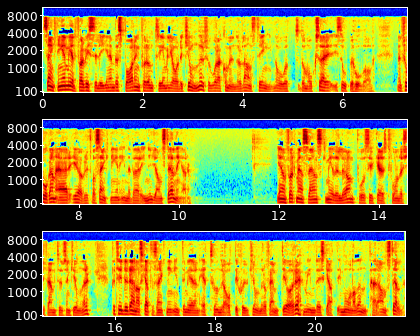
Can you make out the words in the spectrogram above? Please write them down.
Sänkningen medför visserligen en besparing på runt 3 miljarder kronor för våra kommuner och landsting, något de också är i stort behov av. Men frågan är i övrigt vad sänkningen innebär i nyanställningar. Jämfört med en svensk medellön på cirka 225 000 kronor betyder denna skattesänkning inte mer än 187 kronor och 50 öre mindre i skatt i månaden per anställd.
